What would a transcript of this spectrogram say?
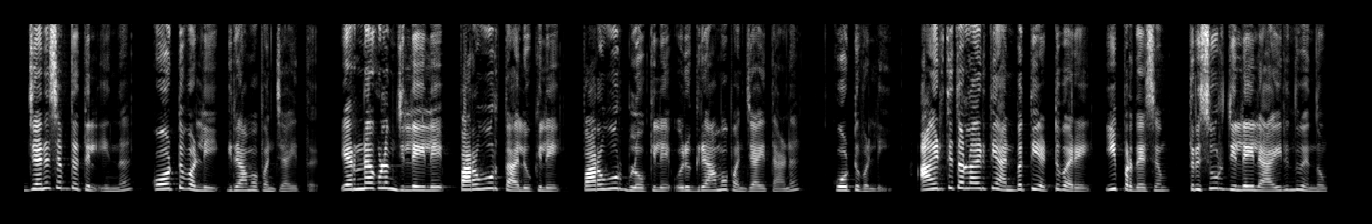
ജനശബ്ദത്തിൽ ഇന്ന് കോട്ടുവള്ളി ഗ്രാമപഞ്ചായത്ത്. എറണാകുളം ജില്ലയിലെ പറവൂർ താലൂക്കിലെ പറവൂർ ബ്ലോക്കിലെ ഒരു ഗ്രാമപഞ്ചായത്താണ് കോട്ടുവള്ളി. ആയിരത്തി തൊള്ളായിരത്തി അൻപത്തി എട്ട് വരെ ഈ പ്രദേശം തൃശൂർ ജില്ലയിലായിരുന്നുവെന്നും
